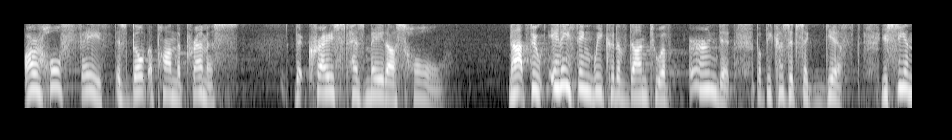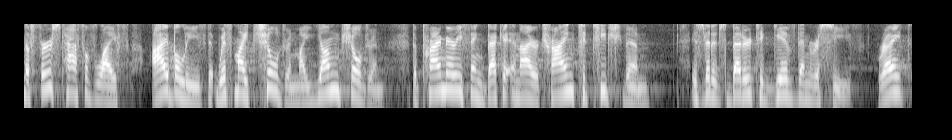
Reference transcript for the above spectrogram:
Our whole faith is built upon the premise that Christ has made us whole. Not through anything we could have done to have earned it, but because it's a gift. You see, in the first half of life, I believe that with my children, my young children, the primary thing Becca and I are trying to teach them is that it's better to give than receive, right?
